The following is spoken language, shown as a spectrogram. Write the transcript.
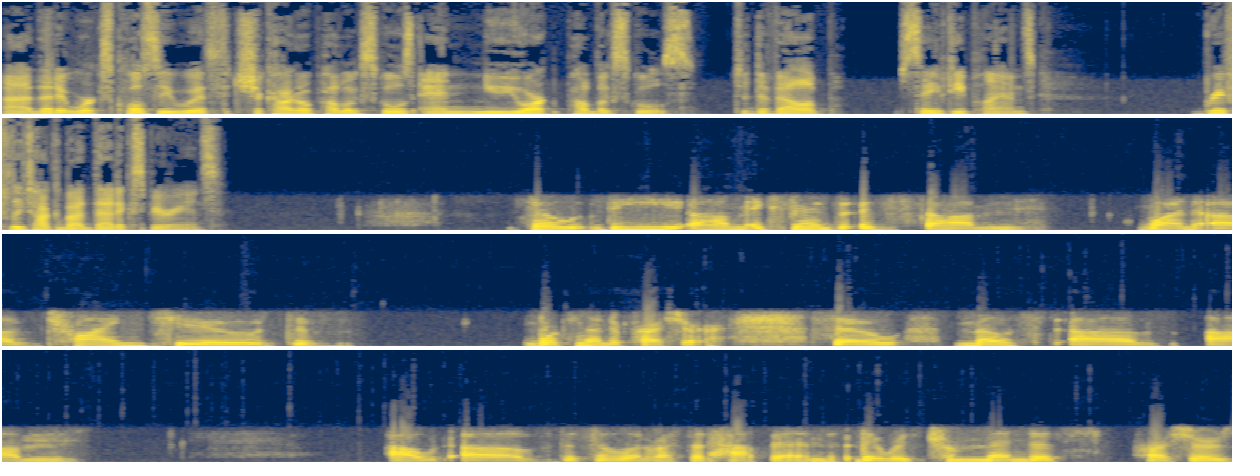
uh, that it works closely with Chicago Public Schools and New York Public Schools to develop safety plans. Briefly talk about that experience. So the um, experience is um, one of trying to, to, working under pressure. So most of um, out of the civil unrest that happened, there was tremendous pressures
